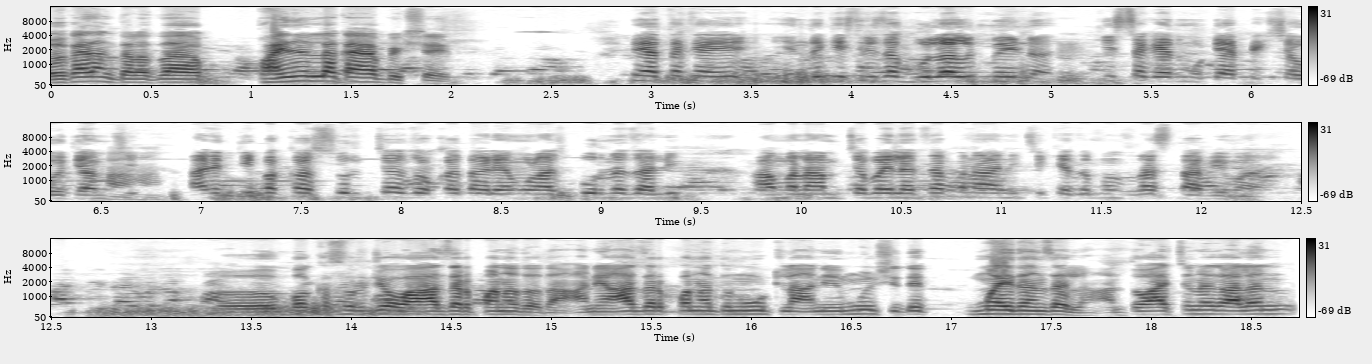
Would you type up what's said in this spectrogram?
अं, काय सांगताल आता फायनलला काय अपेक्षा आहेत? नाही आता काय हिंद केसरीचा गुलाल मिळणं ही सगळ्यात मोठी अपेक्षा होती आमची. आणि ती बकासूरच्या जोखात आल्यामुळे आज पूर्ण झाली. आम्हाला आमच्या बैलाचा पण आणि चिक्याचा पण रास्ता अभिमान. बकासूर जेव्हा आजारपणात होता आणि आजारपणातून उठला आणि मुळशीत एक मैदान झालं आणि तो अचानक आला आणि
